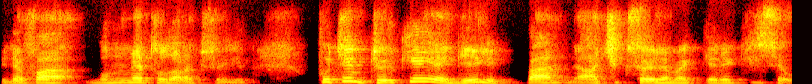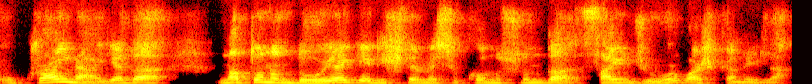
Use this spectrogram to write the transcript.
Bir defa bunu net olarak söyleyeyim. Putin Türkiye'ye gelip ben açık söylemek gerekirse Ukrayna ya da NATO'nun doğuya gelişlemesi konusunda Sayın Cumhurbaşkanı'yla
